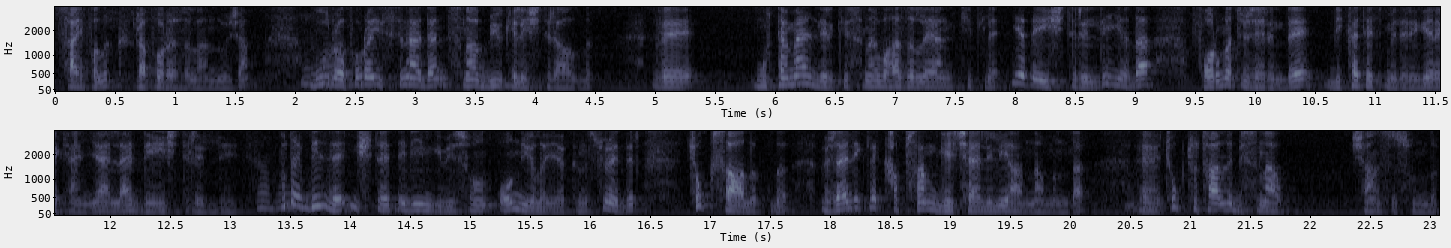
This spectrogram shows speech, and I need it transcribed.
sayfalık rapor hazırlandı hocam. Bu rapora istinaden sınav büyük eleştiri aldı ve muhtemeldir ki sınavı hazırlayan kitle ya değiştirildi ya da format üzerinde dikkat etmeleri gereken yerler değiştirildi. Bu da bize işte dediğim gibi son 10 yıla yakın süredir çok sağlıklı, özellikle kapsam geçerliliği anlamında e, çok tutarlı bir sınav şansı sundu.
